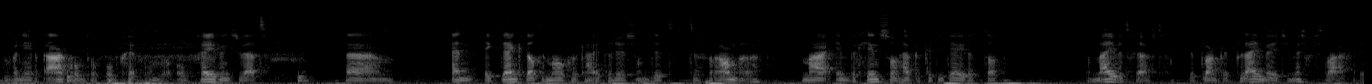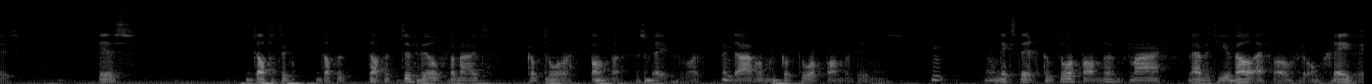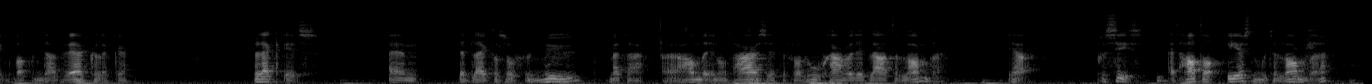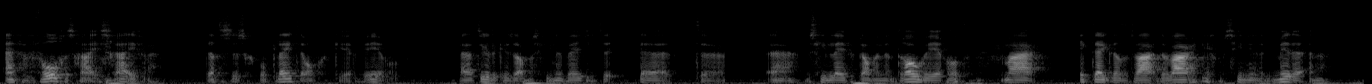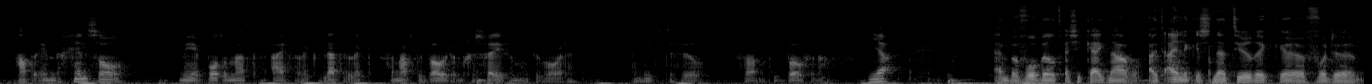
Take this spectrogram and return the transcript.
wanneer het aankomt op, omge omgevingswet. Um, en ik denk dat de mogelijkheid er is om dit te veranderen. Maar in beginsel heb ik het idee dat dat, wat mij betreft, de plank een klein beetje misgeslagen is. Is dat het, een, dat het, dat het te veel vanuit kantoorpanden geschreven wordt. En hm. daarom een kantoorpanden ding is. Hm. Niks tegen kantoorpanden, maar we hebben het hier wel even over de omgeving. Wat een daadwerkelijke plek is. En het lijkt alsof we nu met de eh, handen in ons haar zitten van hoe gaan we dit laten landen. Ja, precies. Het had al eerst moeten landen en vervolgens ga je schrijven. Dat is dus een complete omgekeerde wereld. En natuurlijk is dat misschien een beetje te. eh, te eh, misschien leef ik dan in een droomwereld. Maar ik denk dat het waar, de waarheid ligt misschien in het midden. En had in beginsel meer bottom-up eigenlijk letterlijk vanaf de bodem geschreven moeten worden. En niet te veel van bovenaf. Ja. En bijvoorbeeld als je kijkt naar, uiteindelijk is het natuurlijk eh, voor de,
